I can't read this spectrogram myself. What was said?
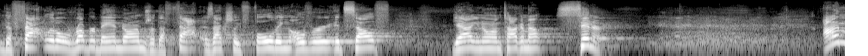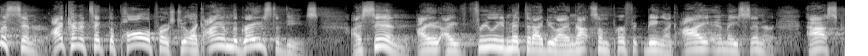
the fat little rubber band arms where the fat is actually folding over itself. Yeah, you know what I'm talking about? Sinner. I'm a sinner. I kind of take the Paul approach to it, like I am the greatest of these. I sin. I, I, freely admit that I do. I am not some perfect being. Like I am a sinner. Ask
